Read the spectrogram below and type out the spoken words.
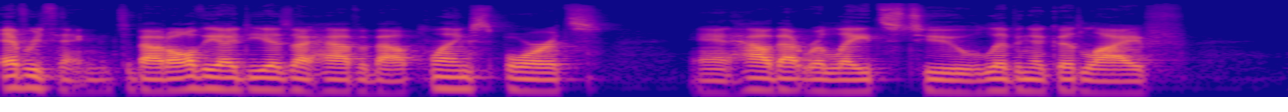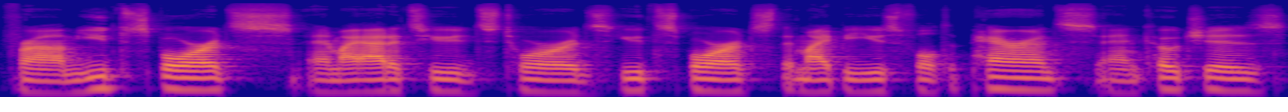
everything. It's about all the ideas I have about playing sports and how that relates to living a good life from youth sports and my attitudes towards youth sports that might be useful to parents and coaches.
